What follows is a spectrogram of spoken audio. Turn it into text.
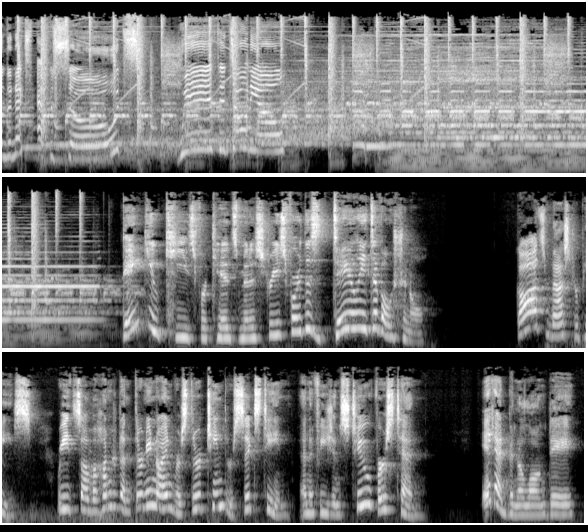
on the next episodes with Antonio. Thank you, Keys for Kids Ministries, for this daily devotional. God's masterpiece. Read Psalm 139, verse 13 through 16, and Ephesians 2, verse 10. It had been a long day.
